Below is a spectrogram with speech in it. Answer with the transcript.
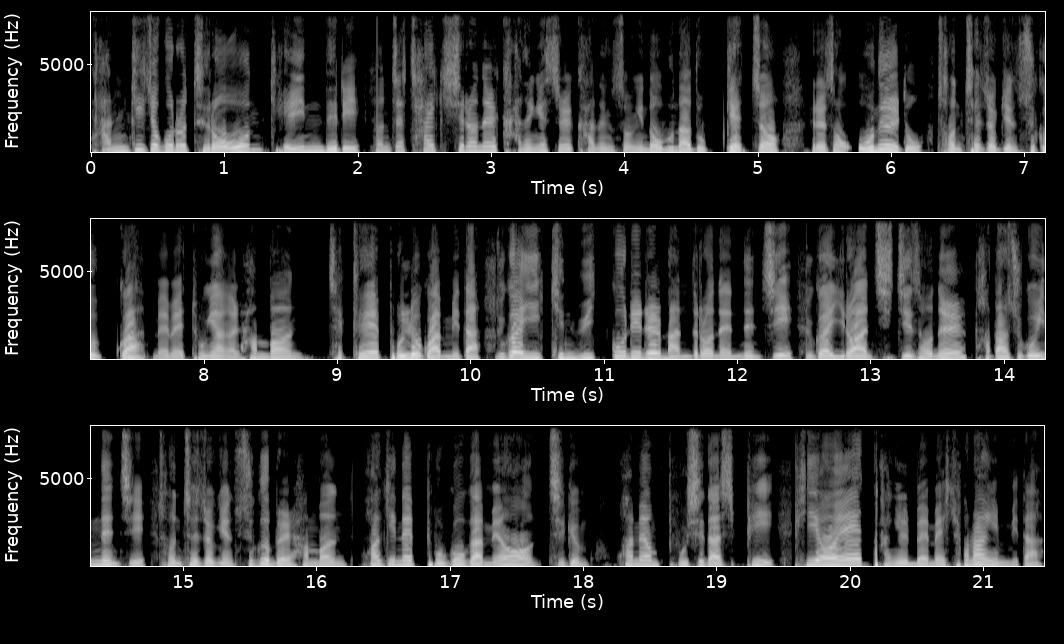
단기적으로 들어온 개인들이 현재 차익 실현을 가능했을 가능성이 너무나 높겠죠. 그래서 오늘도 전체적인 수급과 매매 동향을 한번 체크해 보려고 합니다. 누가 이 긴 윗꼬리를 만들어냈는지, 누가 이러한 지지선을 받아주고 있는지 전체적인 수급을 한번 확인해 보고 가면 지금 화면 보시다시피 피어의 당일 매매 현황입니다.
